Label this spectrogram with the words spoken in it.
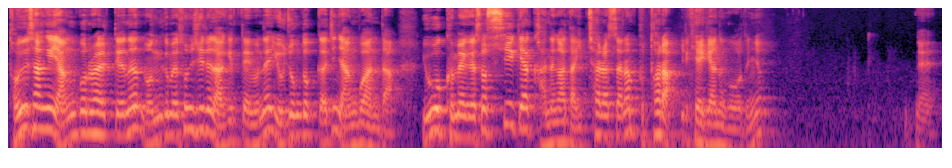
더 이상의 양보를 할 때는 원금의 손실이 나기 때문에 이 정도까지 양보한다. 요 금액에서 수익계약 가능하다. 입찰할 사람 붙어라. 이렇게 얘기하는 거거든요. 네.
